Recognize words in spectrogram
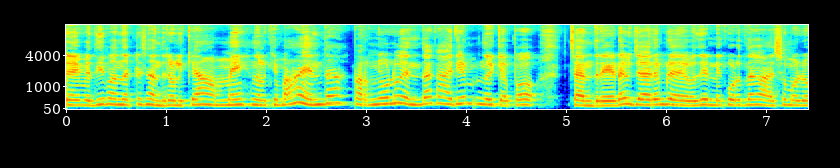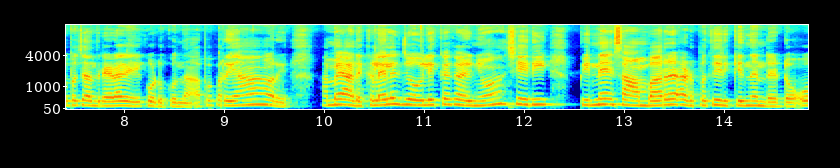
രേവതി വന്നിട്ട് ചന്ദ്ര വിളിക്കുക അമ്മേ എന്ന് വിളിക്കുമ്പോൾ ആ എന്താ? പറഞ്ഞോളൂ എന്താ കാര്യം? എന്ന് നോക്കി അപ്പോൾ ചന്ദ്രയുടെ വിചാരം രേവതി എണ്ണി കൊടുക്കുന്ന കാശ് മുഴുവൻ അപ്പോൾ ചന്ദ്രയുടെ കയ്യിൽ കൊടുക്കുന്ന. അപ്പോൾ പറയാ പറയും. അമ്മ അടുക്കളയിൽ ജോലിയൊക്കെ കഴിഞ്ഞു. ആ ശരി. പിന്നെ സാമ്പാർ അടുപ്പത്ത് ഇരിക്കുന്നുണ്ട് കേട്ടോ. ഓ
